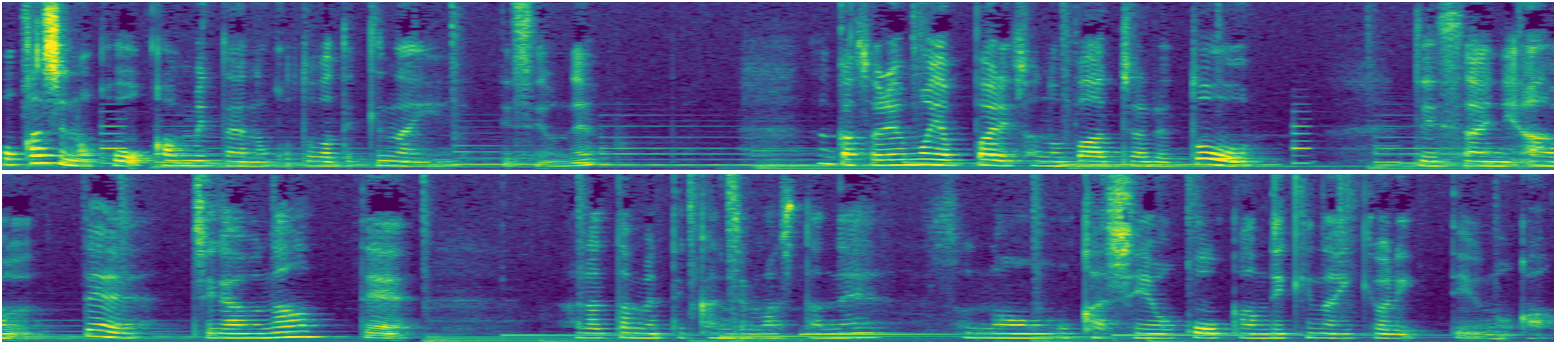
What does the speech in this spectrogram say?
お菓子の交換みたいなことはできないですよね。なんかそれもやっぱりそのバーチャルと実際に会うって違うなって改めて感じましたね。そのお菓子を交換できない距離っていうのが。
